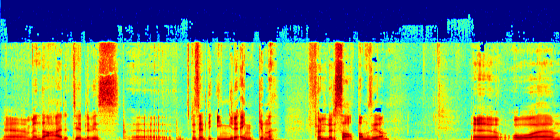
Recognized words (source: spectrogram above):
Eh, men det er tydeligvis eh, Spesielt de yngre enkene følger Satan, sier han. Eh, og eh,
